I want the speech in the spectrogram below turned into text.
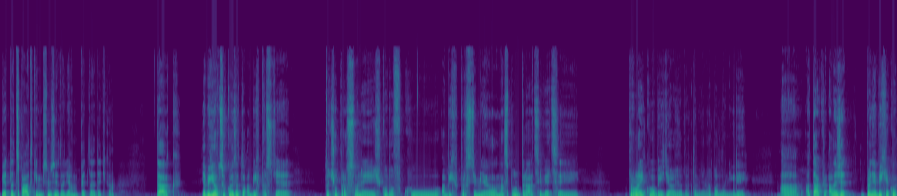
pět let zpátky, myslím si, že to dělám pět let teďka, tak já bych dal cokoliv za to, abych prostě točil pro Sony, Škodovku, abych prostě měl na spolupráci věci, pro lejku, abych dělal, že to, to mě napadlo nikdy. A, a tak, ale že úplně bych jako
